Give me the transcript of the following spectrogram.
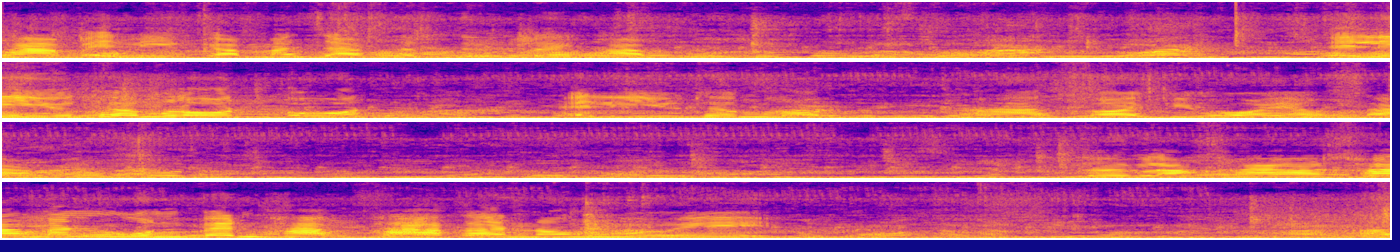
ครับไอรีกลับมาจากสตึกเลยครับไอรีอยู่เทิงรถโอดไอรีอยู่เทิงรถอ่าซอยพี่บอยเอาสามลงรถเลิกแล้วค่ะค่ะมันหมุนเป็นพักๆอะน้องยุ้ยเอา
